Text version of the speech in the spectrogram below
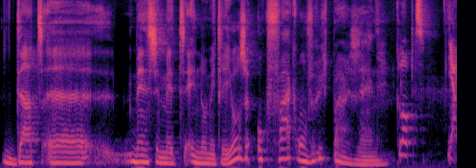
dat eh, mensen met endometriose ook vaak onvruchtbaar zijn. Klopt. Ja.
